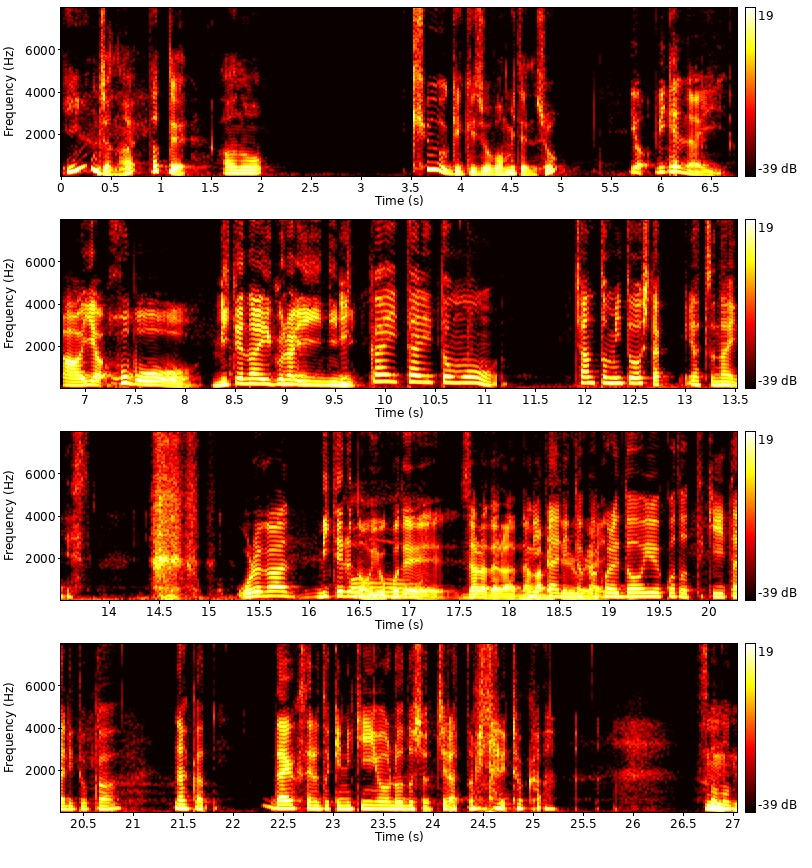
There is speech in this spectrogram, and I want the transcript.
いいんじゃない？だって、あの、旧劇場版見てるんでしょ？いや、見てない。あ、いや、ほぼ見てないぐらいに一回たりとも、ちゃんと見通したやつないです。俺が見てるのを横でダラダラ見眺たりとか、めてるぐらい。これどういうことって聞いたりとか、なんか、大学生の時に金曜ロードショーチラッと見たりとか、その程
